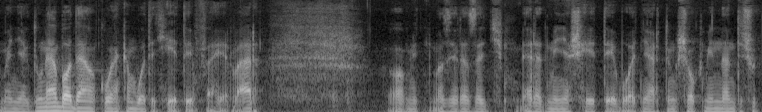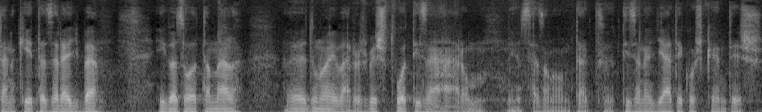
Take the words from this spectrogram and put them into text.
menjek Dunába, de akkor nekem volt egy 7 év Fehérvár, amit azért ez egy eredményes 7 év volt, nyertünk sok mindent, és utána 2001-ben igazoltam el Dunai városba, és ott volt 13 szezonom, tehát 11 játékosként, és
